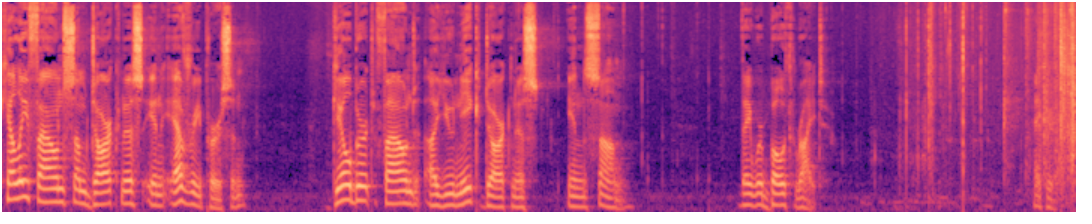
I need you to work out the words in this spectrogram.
Kelly found some darkness in every person. Gilbert found a unique darkness in some. They were both right. Thank you.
